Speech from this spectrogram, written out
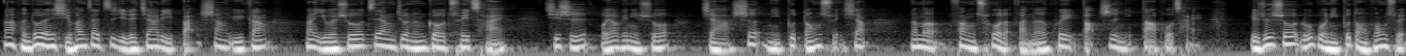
那很多人喜欢在自己的家里摆上鱼缸，那以为说这样就能够催财。其实我要跟你说，假设你不懂水象，那么放错了反而会导致你大破财。也就是说，如果你不懂风水，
